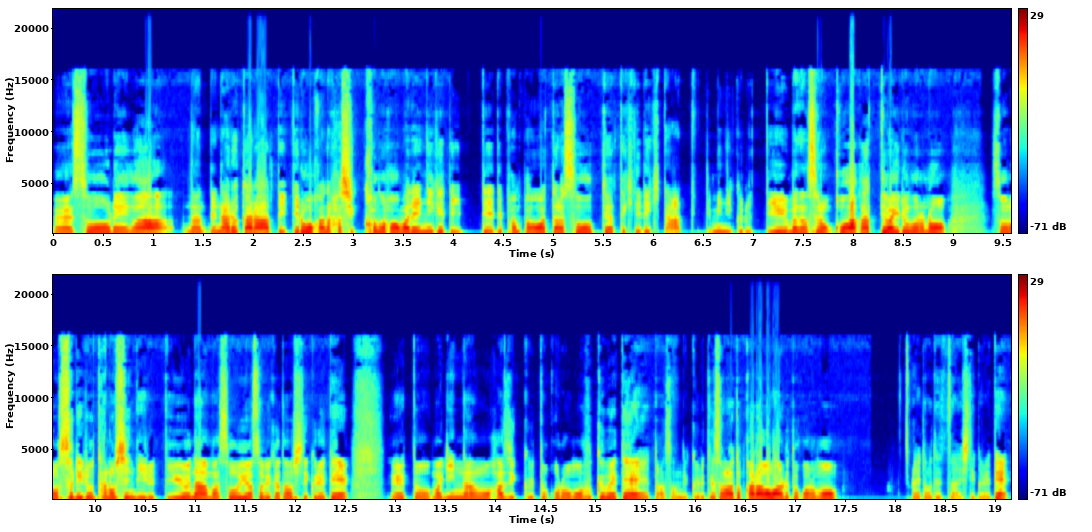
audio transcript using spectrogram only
えー、それが、なんて、なるからって言って、廊下の端っこの方まで逃げていって、で、パンパン終わったらそーっとやってきてできたって言って見に来るっていう、まあ、その、怖がってはいるものの、そのスリルを楽しんでいるっていうような、まあそういう遊び方をしてくれて、えっ、ー、と、まあ銀杏を弾くところも含めて、えっ、ー、と遊んでくれて、その後殻を割るところも、えっ、ー、と、お手伝いしてくれて、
